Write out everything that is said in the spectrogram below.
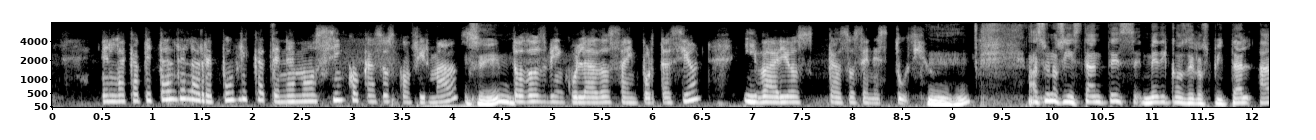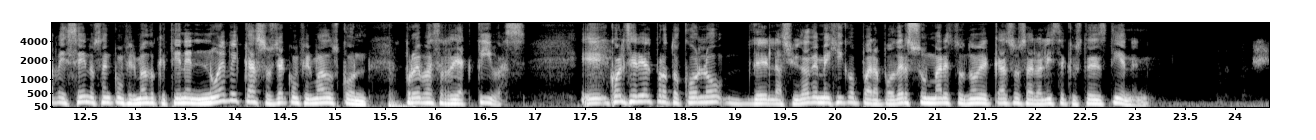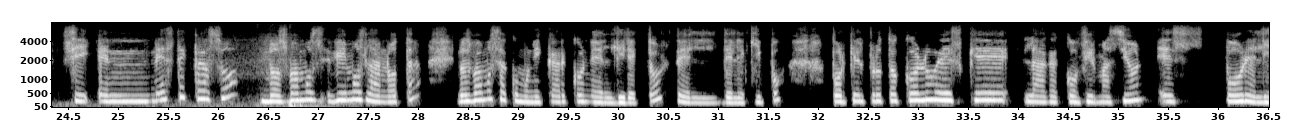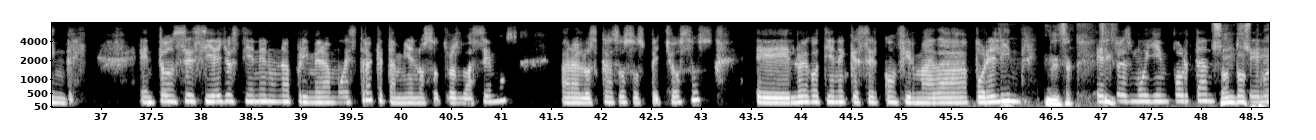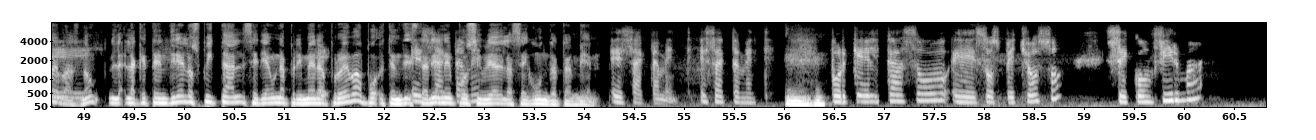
En la capital de la República tenemos cinco casos confirmados, todos vinculados a importación y varios casos en estudio. Hace unos instantes, médicos del hospital ABC nos han confirmado que tienen nueve casos ya confirmados con pruebas reactivas. Eh, ¿Cuál sería el protocolo de la Ciudad de México para poder sumar estos nueve casos a la lista que ustedes tienen? Sí, en este caso nos vamos, vimos la nota, nos vamos a comunicar con el director del, del equipo, porque el protocolo es que la confirmación es por el INDRE. Entonces, si ellos tienen una primera muestra, que también nosotros lo hacemos para los casos sospechosos, eh, luego tiene que ser confirmada por el INDRE. Exacto. Esto es muy importante. Son dos pruebas, ¿no? La, que tendría el hospital sería una primera eh, prueba o estarían en posibilidad de la segunda también. Exactamente, exactamente. Porque el caso eh, sospechoso se confirma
